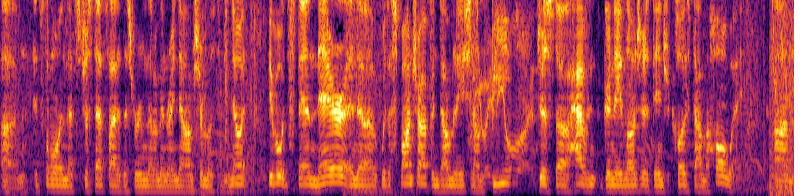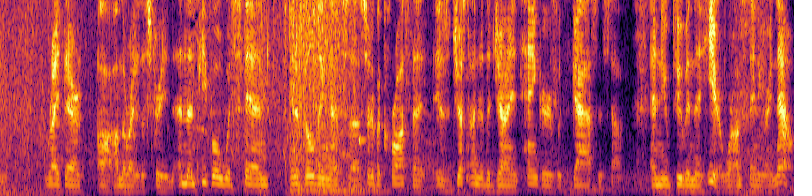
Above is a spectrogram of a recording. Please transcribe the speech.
Um, it's the one that's just outside of this room that I'm in right now. I'm sure most of you know it. People would stand there and uh, with a spawn trap and domination on B, just uh, have grenade launchers danger close down the hallway. Um, right there uh, on the right of the screen. And then people would stand in a building that's uh, sort of across that is just under the giant tanker with gas and stuff. And noob tube into here, where I'm standing right now.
